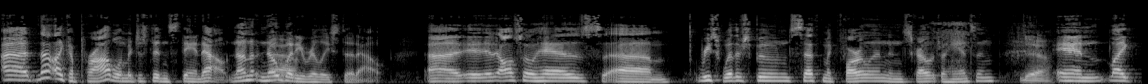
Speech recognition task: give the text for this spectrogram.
Uh, not like a problem. It just didn't stand out. None, nobody Oh. really stood out. Uh, it, it also has, um, Reese Witherspoon, Seth MacFarlane, and Scarlett Johansson. Yeah. And like,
